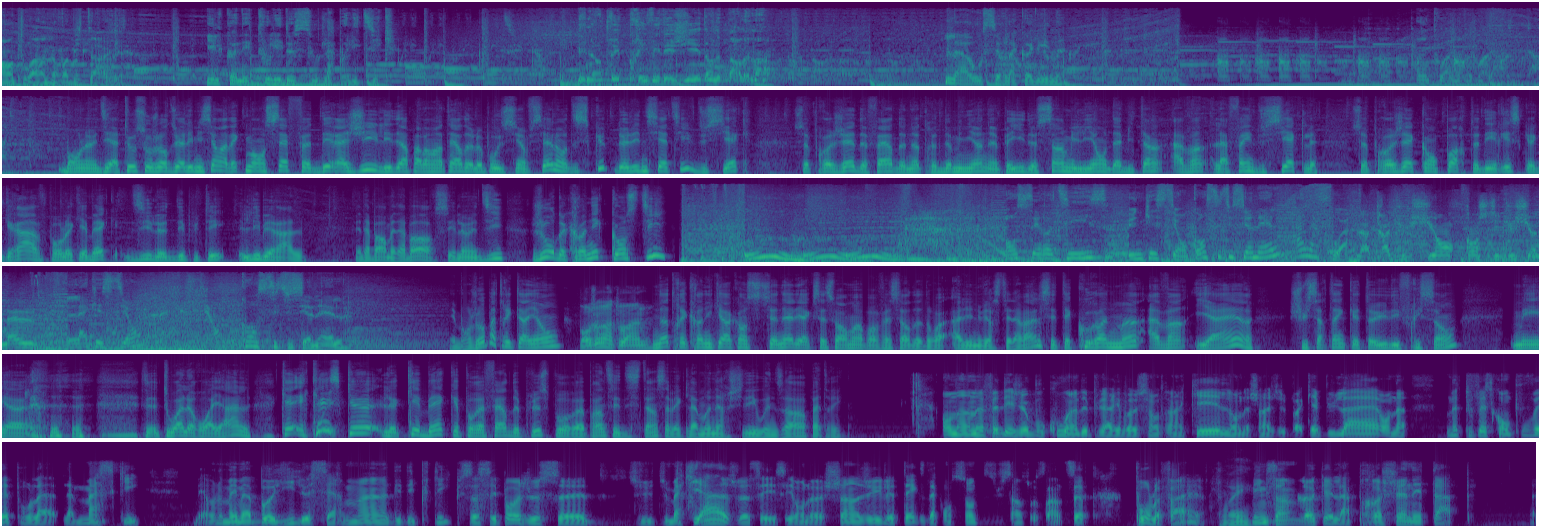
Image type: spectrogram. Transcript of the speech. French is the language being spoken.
Antoine Robitaille. Il connaît tous les dessous de la politique. Une entrée privilégiée dans le Parlement. Là-haut sur la colline. Antoine Robitaille. Bon lundi à tous. Aujourd'hui à l'émission avec Monsef Déragi, leader parlementaire de l'opposition officielle, on discute de l'initiative du siècle, ce projet de faire de notre Dominion un pays de 100 millions d'habitants avant la fin du siècle. Ce projet comporte des risques graves pour le Québec, dit le député libéral. Mais d'abord, mais d'abord, c'est lundi, jour de chronique consti. On s'érotise une question constitutionnelle à la fois. La traduction constitutionnelle. La question constitutionnelle. Et bonjour Patrick Taillon, Bonjour Antoine. notre chroniqueur constitutionnel et accessoirement professeur de droit à l'Université Laval. C'était couronnement avant hier. Je suis certain que tu as eu des frissons. Mais euh, toi, le royal, qu'est- qu'est-ce que le Québec pourrait faire de plus pour euh, prendre ses distances avec la monarchie des Windsor, Patrick? On en a fait déjà beaucoup hein, depuis la Révolution tranquille. On a changé le vocabulaire. On a, on a tout fait ce qu'on pouvait pour la, la masquer. Mais on a même aboli le serment des députés. Puis ça, c'est pas juste euh, du, du maquillage. Là. C'est, on a changé le texte de la Constitution de 1867 pour le faire. Oui. Mais il me semble là, que la prochaine étape,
